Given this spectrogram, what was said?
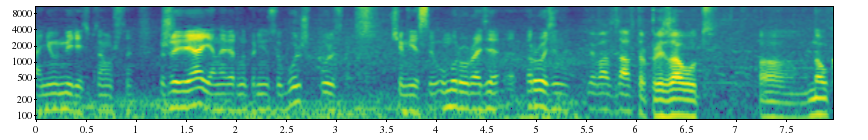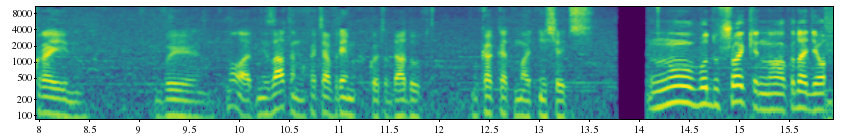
а не умереть, потому что живя, я, наверное, принесу больше пользы, чем если умру ради э, родины. Если вас завтра призовут э, на Украину, вы, ну ладно, не завтра, но хотя время какое-то дадут. Вы как к этому отнесетесь? Ну, буду в шоке, но куда делать?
